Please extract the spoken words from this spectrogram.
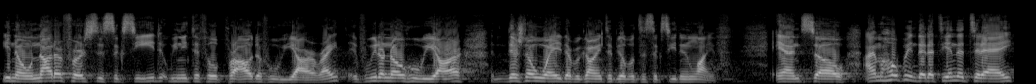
you know, not at first to succeed, we need to feel proud of who we are, right? If we don't know who we are, there's no way that we're going to be able to succeed in life. And so I'm hoping that at the end of today,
